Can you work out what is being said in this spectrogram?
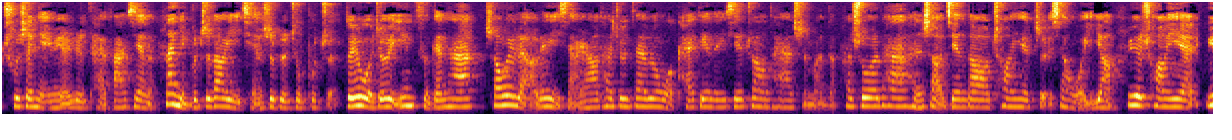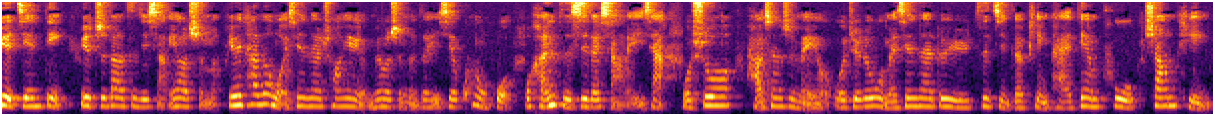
出生年月日才发现的。那你不知道以前是不是就不准？所以我就因此跟他稍微聊了一下，然后他就在问我开店的一些状态啊什么的。他说他很少见到创业者像我一样，越创业越坚定，越知道自己想要什么。因为他问我现在创业有没有什么的一些困惑，我很仔细的想了一下，我说好像是没有。我觉得我们现在对于自己的品牌、店铺、商品，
